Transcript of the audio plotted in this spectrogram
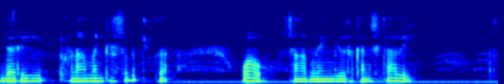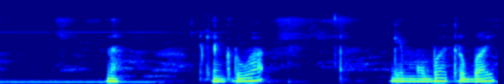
dari turnamen tersebut juga. Wow sangat menggiurkan sekali. Nah yang kedua game MOBA terbaik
